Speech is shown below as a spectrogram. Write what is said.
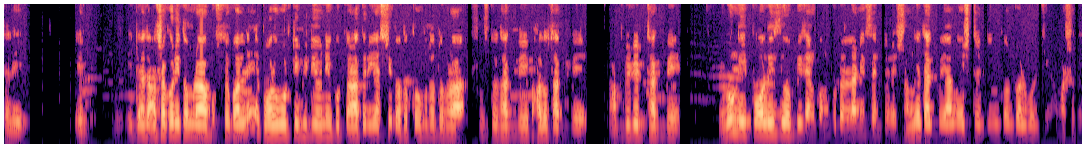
তাহলে এটা আশা করি তোমরা বুঝতে পারলে। পরবর্তী ভিডিও নিয়ে খুব তাড়াতাড়ি আসছি। ততক্ষণ পর্যন্ত তোমরা সুস্থ থাকবে, ভালো থাকবে আপডেটেড থাকবে এবং এই policy of and computer learning সেন্টারের সঙ্গে থাকবে। আমি স্টেট কন্ট্রোল বলছি, আমার সাথে।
